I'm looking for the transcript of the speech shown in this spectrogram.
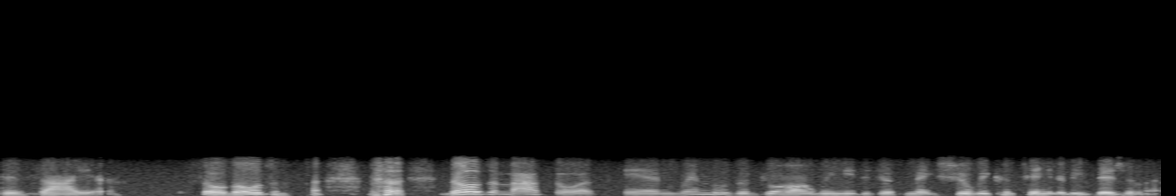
desire. So those are those are my thoughts. And win, lose, or draw, we need to just make sure we continue to be vigilant.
